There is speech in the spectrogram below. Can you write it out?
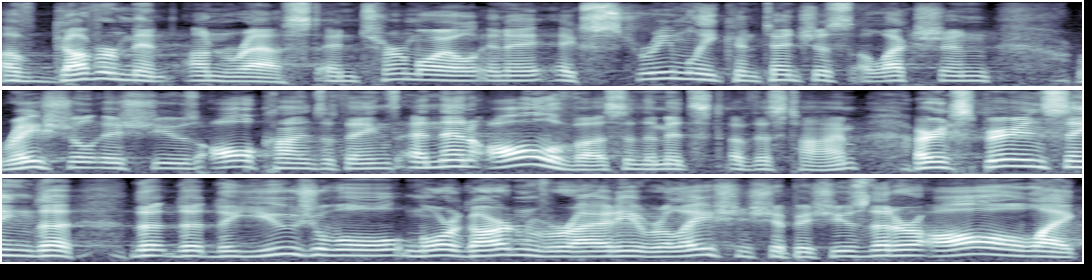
of government unrest and turmoil in an extremely contentious election racial issues, all kinds of things. And then all of us in the midst of this time are experiencing the, the, the, the usual, more garden variety relationship issues that are all like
